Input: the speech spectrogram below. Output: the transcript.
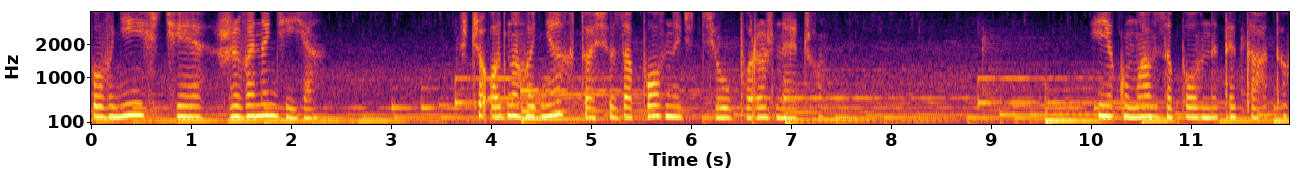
Бо в ній ще живе надія, що одного дня хтось заповнить цю порожнечу, яку мав заповнити тато.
